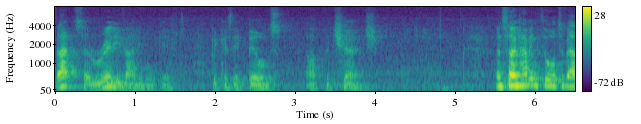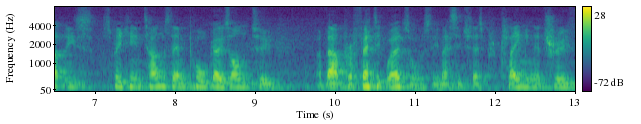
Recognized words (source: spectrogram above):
that's a really valuable gift because it builds up the church. And so, having thought about these speaking in tongues, then Paul goes on to about prophetic words, or as the message says, proclaiming the truth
